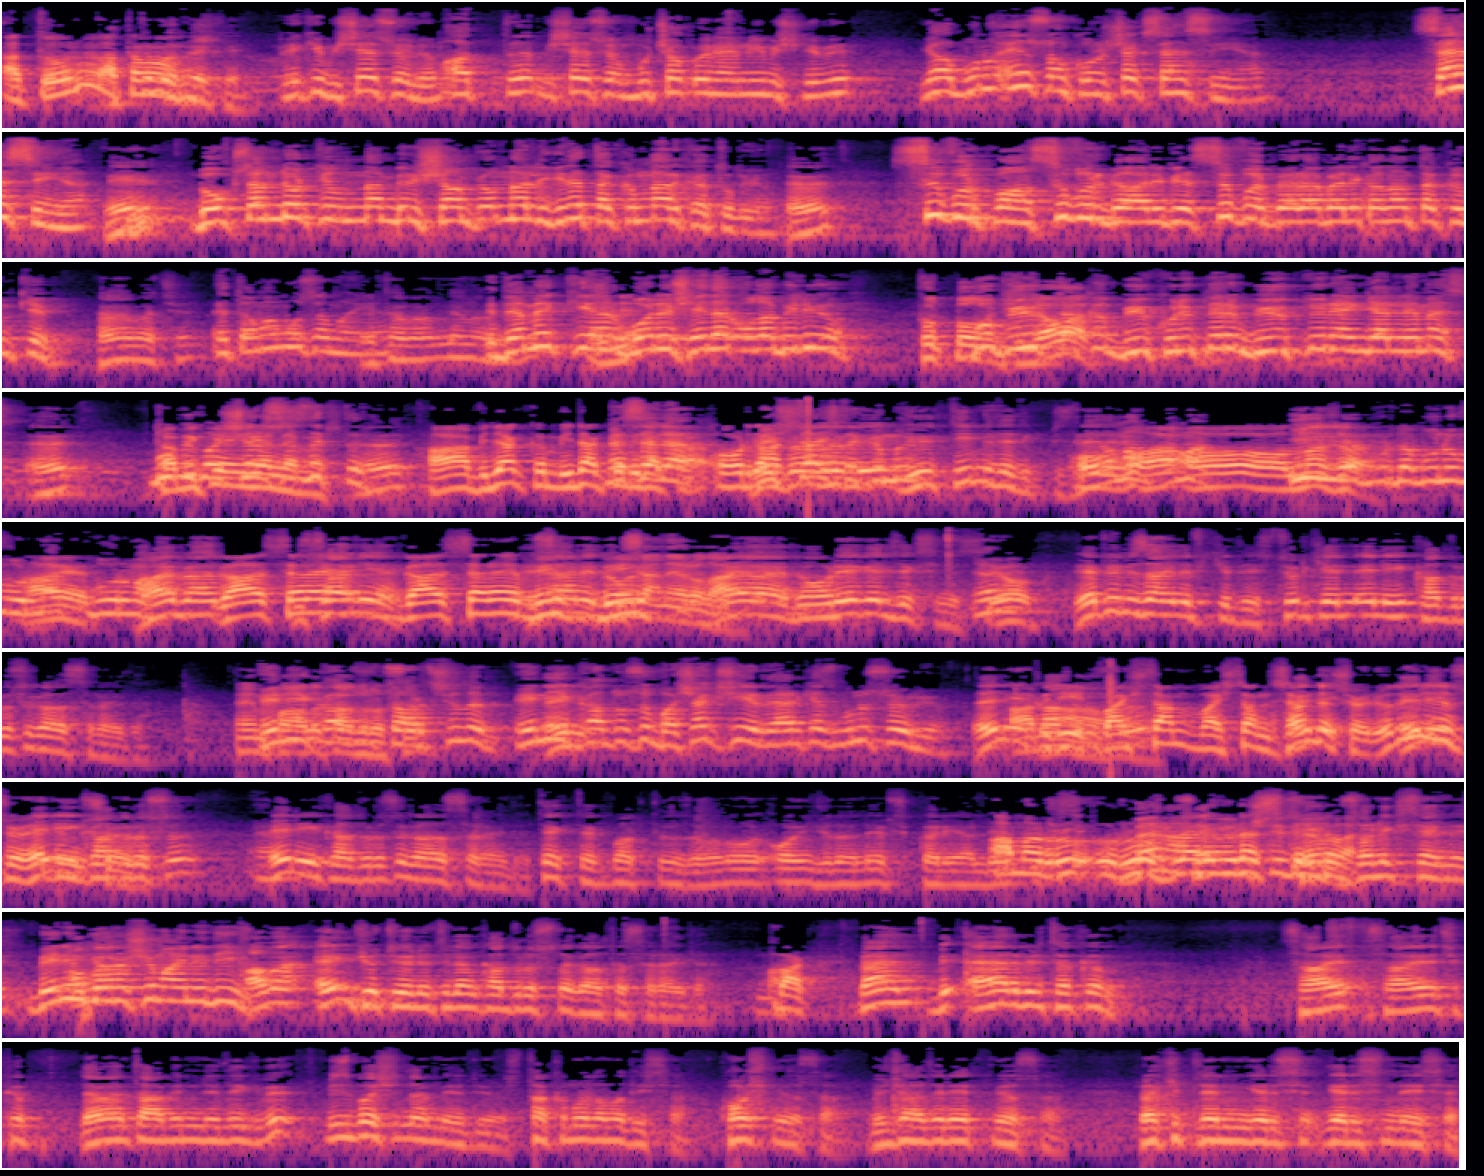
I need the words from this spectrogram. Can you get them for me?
At doğru Attı mı atamamış. peki? Peki bir şey söylüyorum. Attı. Bir şey söylüyorum. Bu çok önemliymiş gibi. Ya bunu en son konuşacak sensin ya. Sensin ya. Neyi? 94 yılından beri Şampiyonlar Ligi'ne takımlar katılıyor. Evet. Sıfır puan, sıfır galibiyet, sıfır beraberlik alan takım kim? Fenerbahçe. E tamam o zaman ya. E tamam, ne var? E demek ki yani böyle şeyler olabiliyor. Futbol Bu büyük takım, büyük kulüplerin büyüklüğünü engellemez. Evet. Bu Tabii bir ki başarısızlıktır. engellemez. Ha bir dakika bir dakika Mesela bir dakika. Orada Beşiktaş Böyle büyük, takımı- büyük değil mi dedik biz? Olmaz. Ama, O- ama o olmaz ille o. burada bunu vurmak, Hayır. vurmak. Hayır ben bir Galatasaray saniye. Galatasaray Bir büyük, saniye, büyük Erol abi. Hayır hayır doğruya geleceksiniz. Evet. Yok. Hepimiz aynı fikirdeyiz. Türkiye'nin en iyi kadrosu Galatasaray'da. En, En iyi pahalı kadrosu, kadrosu. tartışılır. En iyi kadrosu Başakşehir'de. Herkes bunu söylüyor. En iyi Abi değil baştan baştan sen en de söylüyordun en biz iyi- de. En iyi söyledik. kadrosu en iyi kadrosu Galatasaray'da. Tek tek baktığınız zaman o oyuncuların hepsi kariyerli. Ama ru- Ben aynı görüşte değilim. var. Son iki senedir. Benim ama, görüşüm aynı değil. Ama en kötü yönetilen kadrosu da Galatasaray'da. Bak Ben bir- eğer bir takım sahaya, sahaya çıkıp Levent abinin dediği gibi biz başından beri diyoruz. Takım olamadıysa, koşmuyorsa, mücadele etmiyorsa, rakiplerinin gerisi, gerisindeyse.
